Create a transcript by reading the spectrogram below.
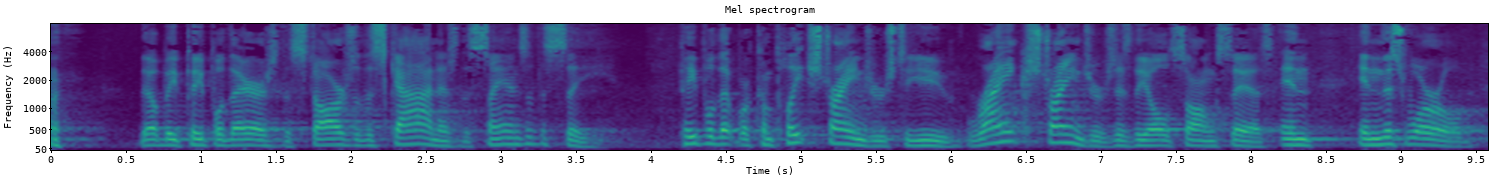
There'll be people there as the stars of the sky and as the sands of the sea people that were complete strangers to you, rank strangers, as the old song says, in, in this world.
